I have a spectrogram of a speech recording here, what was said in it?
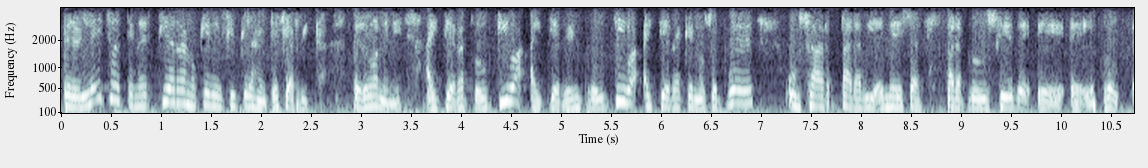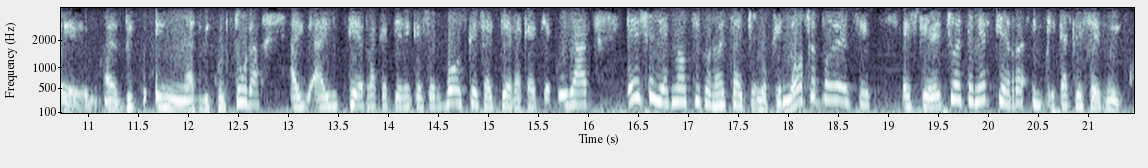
Pero el hecho de tener tierra no quiere decir que la gente sea rica. Perdónenme, hay tierra productiva, hay tierra improductiva, hay tierra que no se puede usar para bienes, para producir eh, eh, eh, en agricultura, hay, hay tierra que tiene que ser bosques, hay tierra que hay que cuidar. Ese diagnóstico no está hecho. Lo que no se puede decir es que el hecho de tener tierra implica que ser rico.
